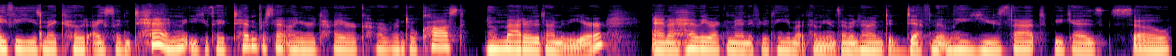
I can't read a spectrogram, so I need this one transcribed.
If you use my code Iceland10, you can save 10% on your entire car rental cost, no matter the time of the year. And I highly recommend if you're thinking about coming in summertime to definitely use that because so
